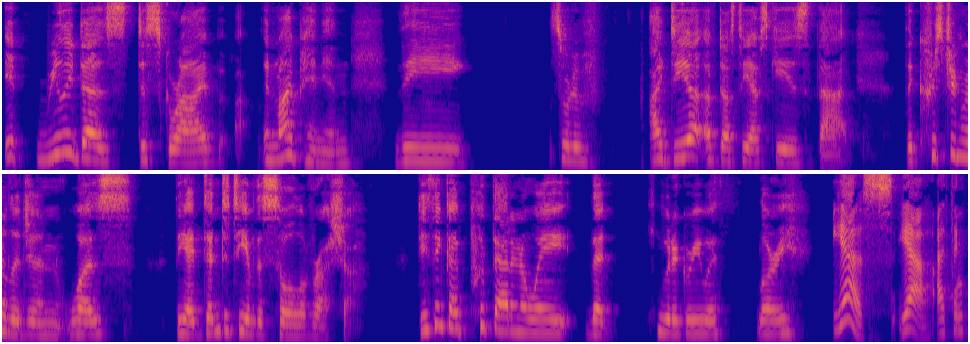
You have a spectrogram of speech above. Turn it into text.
it really does describe, in my opinion, the sort of idea of Dostoevsky's that the Christian religion was the identity of the soul of Russia. Do you think I put that in a way that he would agree with, Lori? Yes, yeah, I think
